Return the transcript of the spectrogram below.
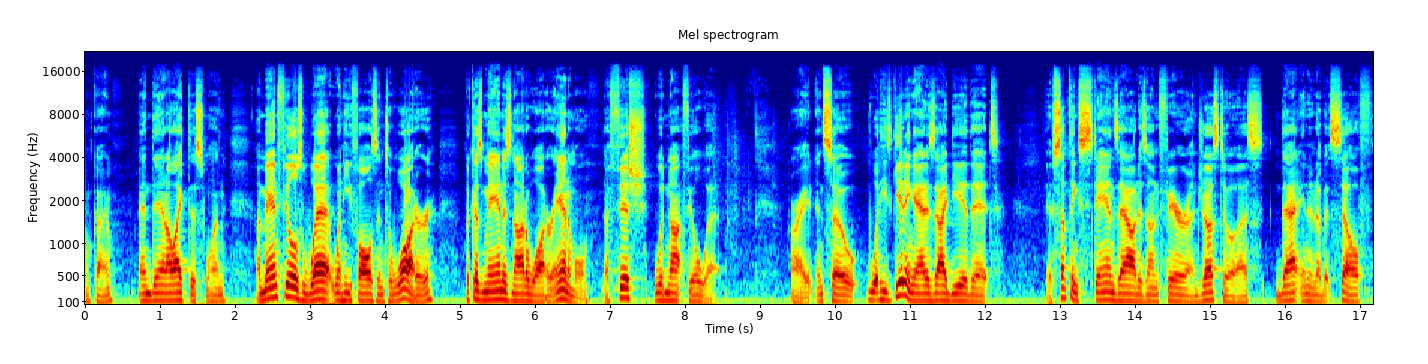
Okay. And then I like this one. A man feels wet when he falls into water because man is not a water animal. A fish would not feel wet. All right, and so what he's getting at is the idea that if something stands out as unfair or unjust to us, that in and of itself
